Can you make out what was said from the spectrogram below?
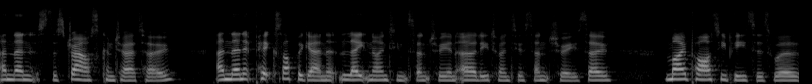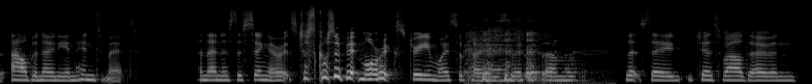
and then it's the Strauss concerto, and then it picks up again at late 19th century and early 20th century. So my party pieces were Albinoni and Hindemith, and then as the singer, it's just got a bit more extreme, I suppose, with um, let's say Gesualdo and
